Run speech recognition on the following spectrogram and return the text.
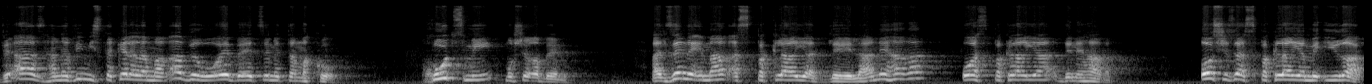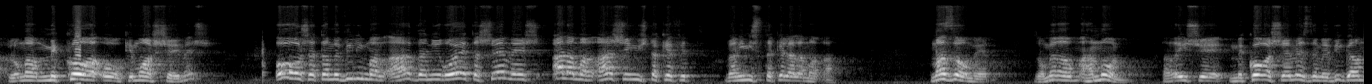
ואז הנביא מסתכל על המראה ורואה בעצם את המקור. חוץ ממשה רבנו. על זה נאמר אספקלריה דלה נהרה או אספקלריה דנהרה. או שזה אספקלריה מאירה, כלומר מקור האור כמו השמש, או שאתה מביא לי מראה ואני רואה את השמש על המראה שהיא משתקפת ואני מסתכל על המראה. מה זה אומר? זה אומר המון, הרי שמקור השמש זה מביא גם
